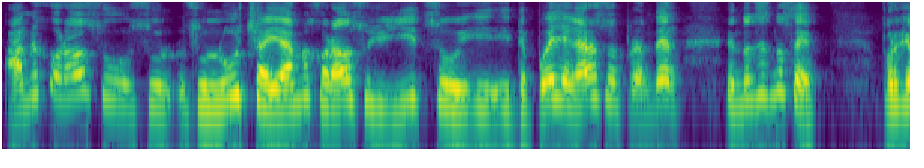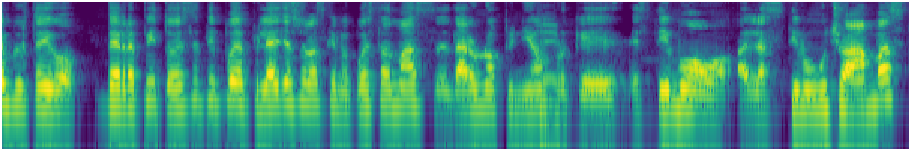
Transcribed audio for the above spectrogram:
ha mejorado su, su, su lucha y ha mejorado su jiu-jitsu y, y, te puede llegar a sorprender. Entonces, no sé, por ejemplo, te digo, te repito, este tipo de peleas ya son las que me cuestan más dar una opinión porque estimo, las estimo mucho a ambas.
